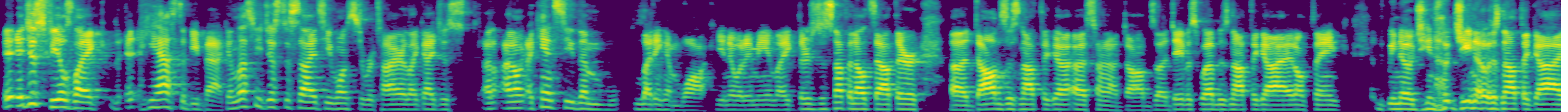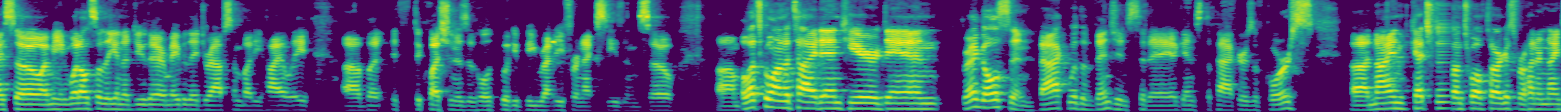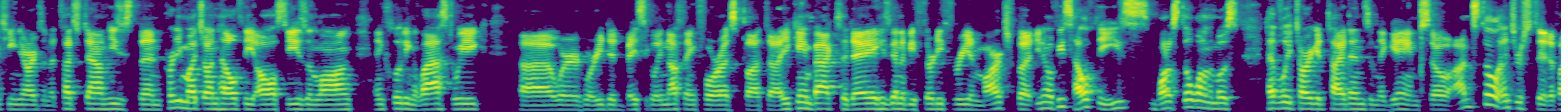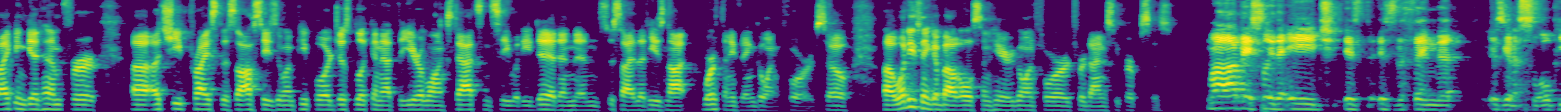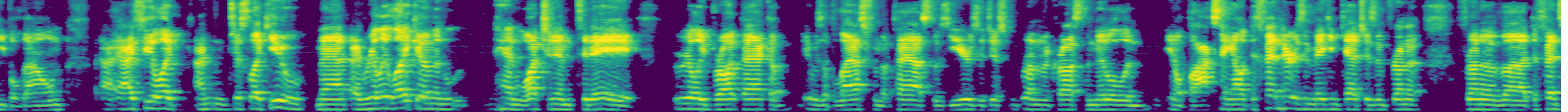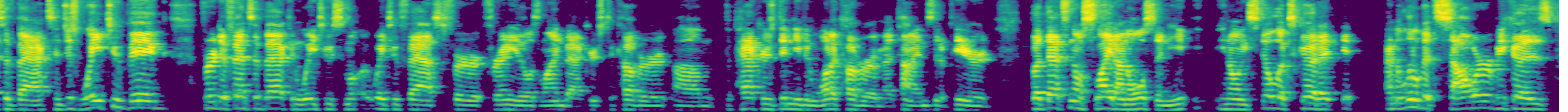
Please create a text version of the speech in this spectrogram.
It, it, just feels like he has to be back unless he just decides he wants to retire. Like I just, I don't, I, don't, I can't see them letting him walk. You know what I mean? Like there's just nothing else out there. Uh, Dobbs is not the guy. Uh, sorry, not Dobbs. Uh, Davis Webb is not the guy. I don't think we know Geno. Geno is not the guy. So I mean, what else are they going to do there? Maybe they draft somebody highly. Uh, but if the question is, would he be ready for next season? So, um, but let's go on to tight end here, Dan. Greg Olsen back with a vengeance today against the Packers, of course. Uh, nine catches on 12 targets for 119 yards and a touchdown. He's been pretty much unhealthy all season long, including last week. Uh, where where he did basically nothing for us. But uh, he came back today. He's going to be 33 in March. But you know, if he's healthy, he's one, still one of the most heavily targeted tight ends in the game. So I'm still interested if I can get him for uh, a cheap price this offseason when people are just looking at the year long stats and see what he did and, and decide that he's not worth anything going forward. So uh, what do you think about Olsen here going forward for dynasty purposes? Well, obviously the age is is the thing that is going to slow people down. I, I, feel like I'm just like you, Matt. I really like him, and man, watching him today really brought back a. It was a blast from the past. Those years of just running across the middle and you know boxing out defenders and making catches in front of front of uh, defensive backs, and just way too big for a defensive back and way too small, way too fast for for any of those linebackers to cover. Um, the Packers didn't even want to cover him at times. It appeared but that's no slight on Olsen. He, you know, he still looks good. It, it, I'm a little bit sour because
